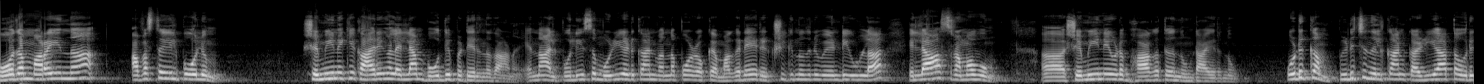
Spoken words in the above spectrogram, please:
ബോധം മറയുന്ന അവസ്ഥയിൽ പോലും ഷമീനയ്ക്ക് കാര്യങ്ങളെല്ലാം ബോധ്യപ്പെട്ടിരുന്നതാണ്. എന്നാൽ പോലീസ് മൊഴിയെടുക്കാൻ വന്നപ്പോഴൊക്കെ മകനെ രക്ഷിക്കുന്നതിന് വേണ്ടിയുള്ള എല്ലാ ശ്രമവും ഷമീനയുടെ ഭാഗത്ത് നിന്നുണ്ടായിരുന്നു. ഒടുക്കം പിടിച്ചു നിൽക്കാൻ കഴിയാത്ത ഒരു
